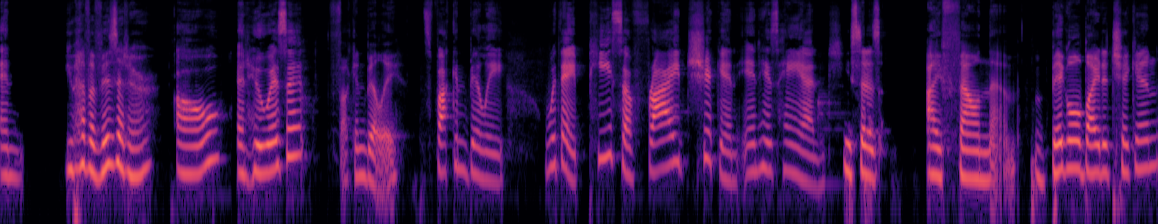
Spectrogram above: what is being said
And You have a visitor. oh, and who is it? Fucking Billy. It's fucking Billy with a piece of fried chicken in his hand. He says, I found them. Big ol' bite of chicken.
